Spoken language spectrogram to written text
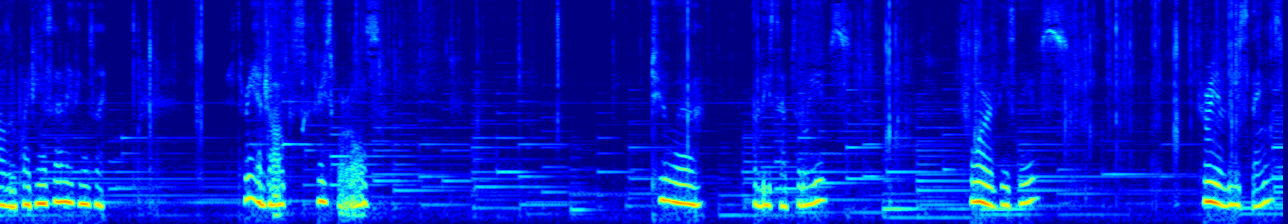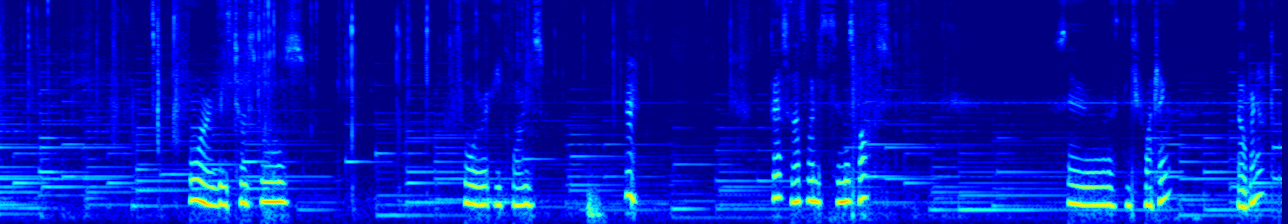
I wasn't pointing this at anything, was I? Three hedgehogs, three squirrels, two uh, of these types of leaves, four of these leaves, three of these things, four of these toadstools, four acorns. Okay, so that's what's in this box. So, thank you for watching. Over and out.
